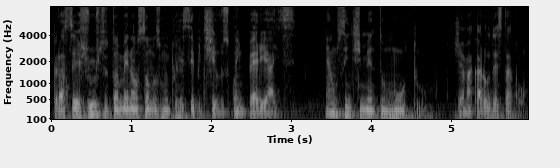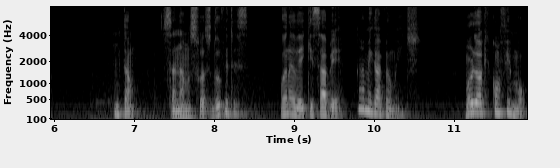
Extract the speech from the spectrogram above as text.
Para ser justo, também não somos muito receptivos com imperiais. É um sentimento mútuo, Jamakaru destacou. Então, sanamos suas dúvidas? Guanabei quis saber, amigavelmente. Murdoch confirmou,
